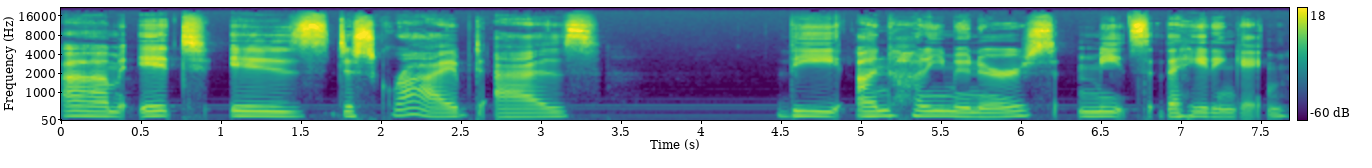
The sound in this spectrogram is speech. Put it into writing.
Um, it is described as the Unhoneymooners meets the Hating Game,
